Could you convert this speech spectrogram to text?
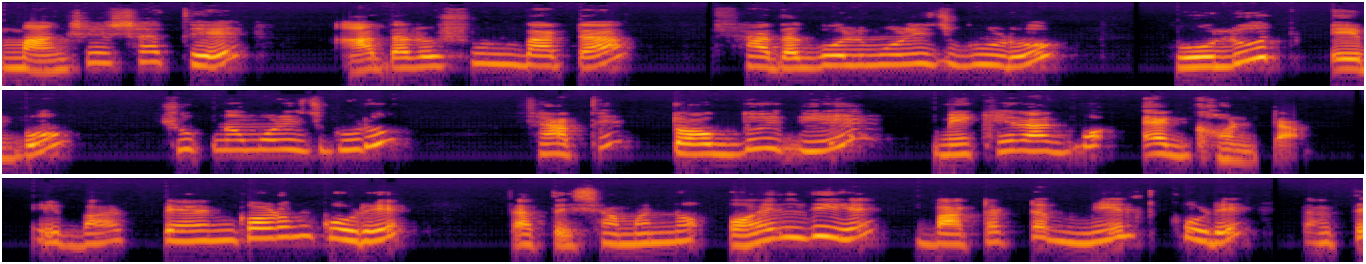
মাংসের সাথে আদা, রসুন বাটা, সাদা গোলমরিচ গুঁড়ো, হলুদ এবং শুকনো মরিচ গুঁড়ো, সাথে টক দই দিয়ে মেখে রাখব এক ঘণ্টা। এবার প্যান গরম করে তাতে সামান্য অয়েল দিয়ে বাটারটা মেল্ট করে তাতে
